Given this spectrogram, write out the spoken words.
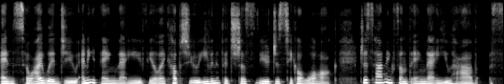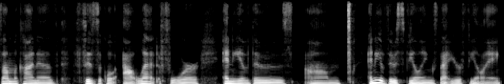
And so I would do anything that you feel like helps you, even if it's just you just take a walk, just having something that you have some kind of physical outlet for any of those um, any of those feelings that you're feeling.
